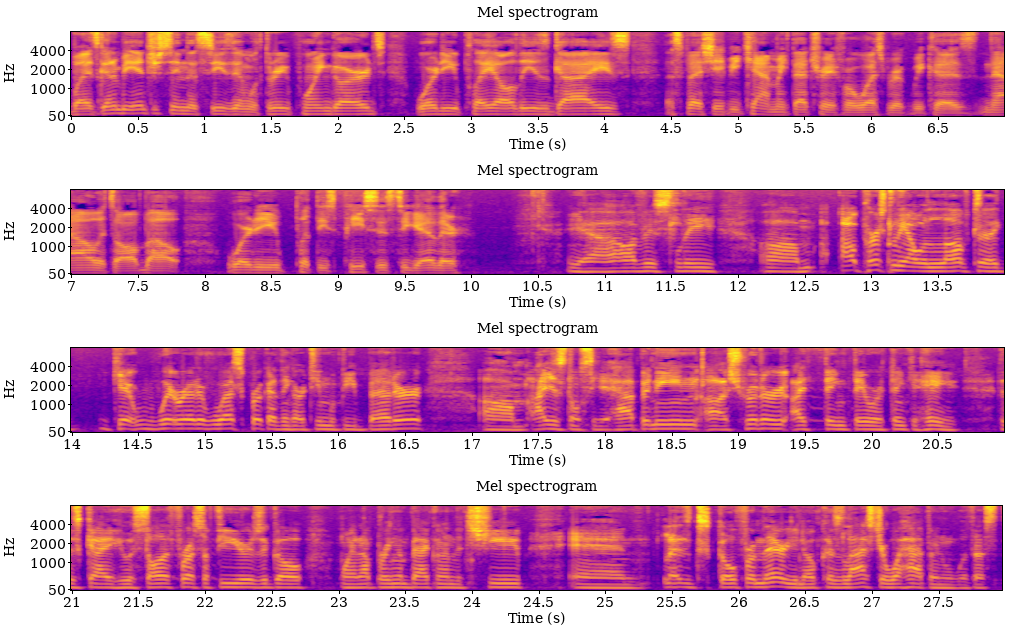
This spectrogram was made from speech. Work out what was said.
but it's going to be interesting this season with three point guards. Where do you play all these guys, especially if you can't make that trade for Westbrook? Because now it's all about where do you put these pieces together. Yeah, obviously. Um, I, personally, I would love to get rid of Westbrook. I think our team would be better. Um, I just don't see it happening. Uh, Schröder, I think they were thinking, hey, this guy, who was solid for us a few years ago. Why not bring him back on the cheap and let's go from there, you know? Because last year, what happened with us?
